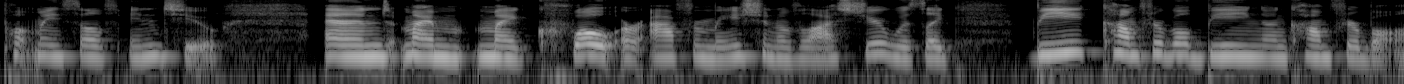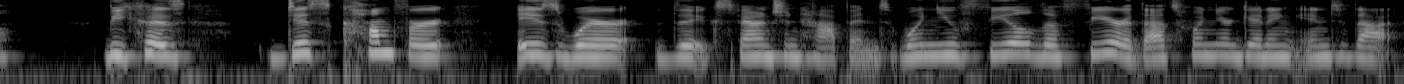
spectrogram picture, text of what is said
put myself into. And my my quote or affirmation of last year was like be comfortable being uncomfortable because discomfort is where the expansion happens. When you feel the fear, that's when you're getting into that.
